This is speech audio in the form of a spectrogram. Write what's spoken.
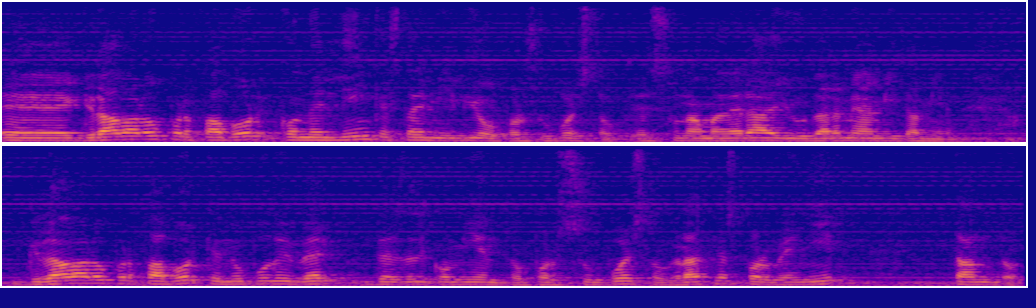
Eh, grábalo, por favor, con el link que está en mi bio, por supuesto. Es una manera de ayudarme a mí también. Grábalo, por favor, que no pude ver desde el comienzo. Por supuesto, gracias por venir tantos.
